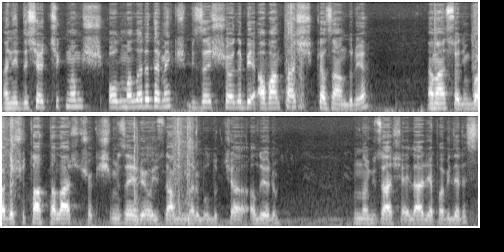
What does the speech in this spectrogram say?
Hani dışarı çıkmamış olmaları demek bize şöyle bir avantaj kazandırıyor. Hemen söyleyeyim bu arada şu tahtalar çok işimize yarıyor. O yüzden bunları buldukça alıyorum. Bununla güzel şeyler yapabiliriz.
